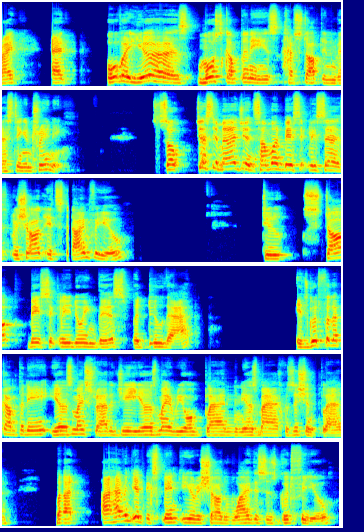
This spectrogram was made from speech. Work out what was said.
Right? And over years, most companies have stopped investing in training. So just imagine someone basically says, Rishad, it's time for you to stop basically doing this, but do that. It's good for the company. Here's my strategy. Here's my reorg plan. And here's my acquisition plan. But I haven't yet explained to you, Rishad, why this is good for you.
